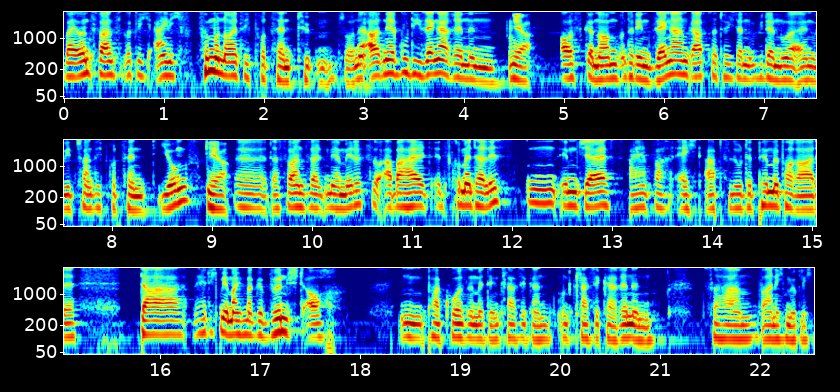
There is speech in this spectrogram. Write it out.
bei uns waren es wirklich eigentlich 95 Prozent Typen. So, ne? Aber, ja, gut, die Sängerinnen. Ja ausgenommen. Unter den Sängern gab es natürlich dann wieder nur irgendwie 20 Prozent Jungs. Ja. Äh, das waren halt mehr Mädels so, aber halt Instrumentalisten im Jazz einfach echt absolute Pimmelparade. Da hätte ich mir manchmal gewünscht, auch ein paar Kurse mit den Klassikern und Klassikerinnen zu haben, war nicht möglich.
